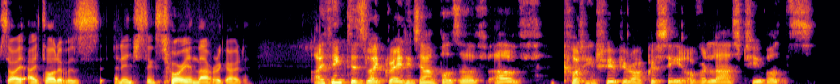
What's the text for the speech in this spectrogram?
so I, I thought it was an interesting story in that regard. I think there's like great examples of of cutting through bureaucracy over the last few months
